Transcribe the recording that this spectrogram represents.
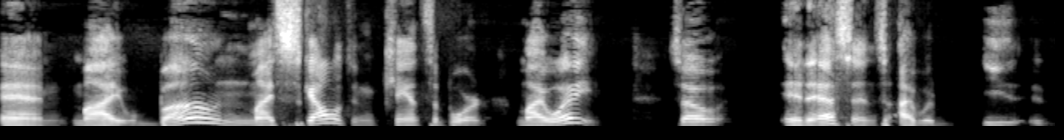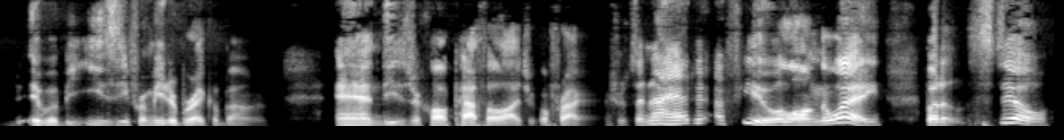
and my bone, my skeleton can't support my weight. So in essence, I would e- it would be easy for me to break a bone and these are called pathological fractures. And I had a few along the way, but still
